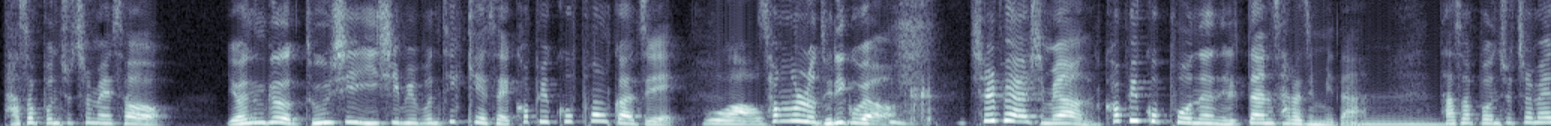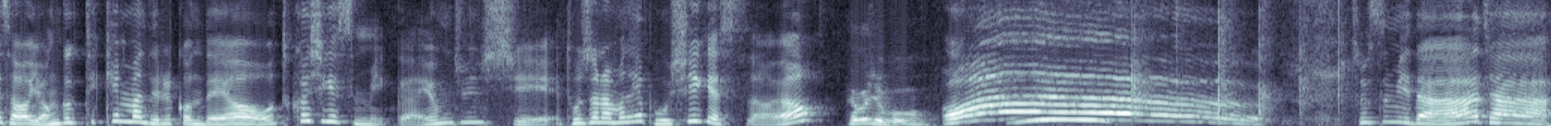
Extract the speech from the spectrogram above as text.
다섯 분 추첨해서 연극 2시 22분 티켓에 커피 쿠폰까지 wow. 선물로 드리고요. 실패하시면 커피 쿠폰은 일단 사라집니다. 음. 다섯 번 추첨해서 연극 티켓만 드릴 건데요. 어떡하시겠습니까? 영준 씨, 도전 한번 해보시겠어요? 해보죠 뭐. 와! 좋습니다. 자,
